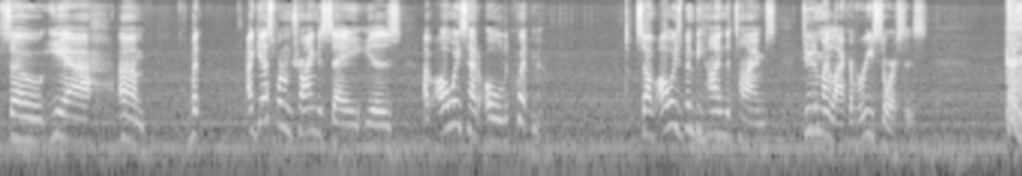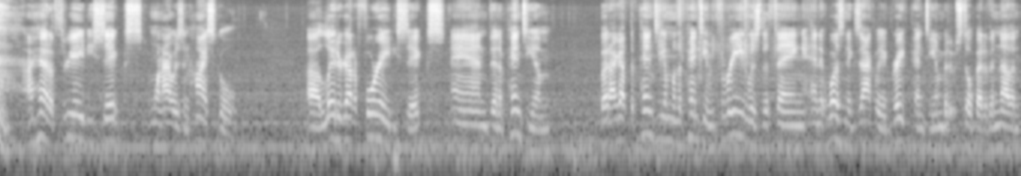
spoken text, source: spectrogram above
So yeah, um, but I guess what I'm trying to say is I've always had old equipment. So I've always been behind the times due to my lack of resources. I had a 386 when I was in high school. Uh, later got a 486 and then a Pentium. But I got the Pentium when the Pentium 3 was the thing, and it wasn't exactly a great Pentium, but it was still better than nothing.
